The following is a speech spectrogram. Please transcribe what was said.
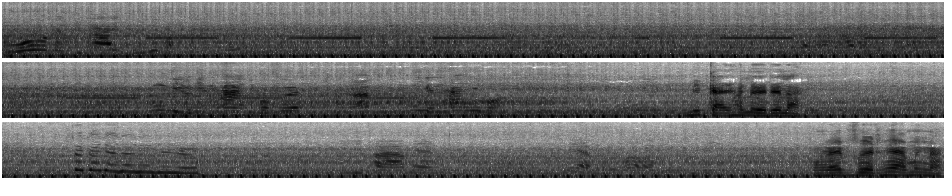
โอ้นั่นสีทายถือหรือเปล่ามึงเดี๋ยวเห็นห้างอยู่บ่เพื่อนฮะมึงเห็นห้างอยู่บ่ มีไก่เขาเลยด้วยล่ะมีพาแมนเนี่ยเหมือนว่าแบบมองไรเฟิร์สแท้มึงน่ะ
